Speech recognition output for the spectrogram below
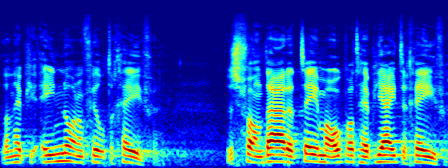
dan heb je enorm veel te geven. Dus vandaar het thema ook, wat heb jij te geven?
